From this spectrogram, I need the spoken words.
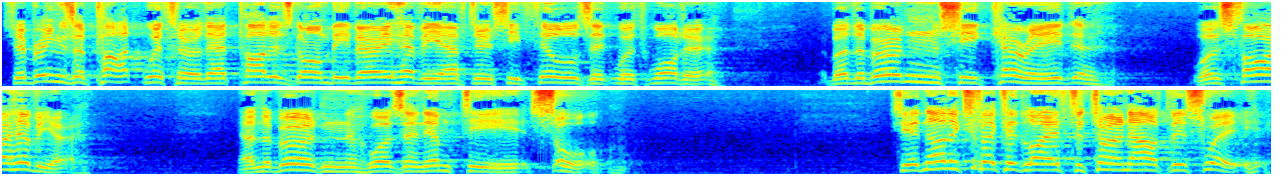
She brings a pot with her. That pot is going to be very heavy after she fills it with water. But the burden she carried was far heavier. And the burden was an empty soul. She had not expected life to turn out this way.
